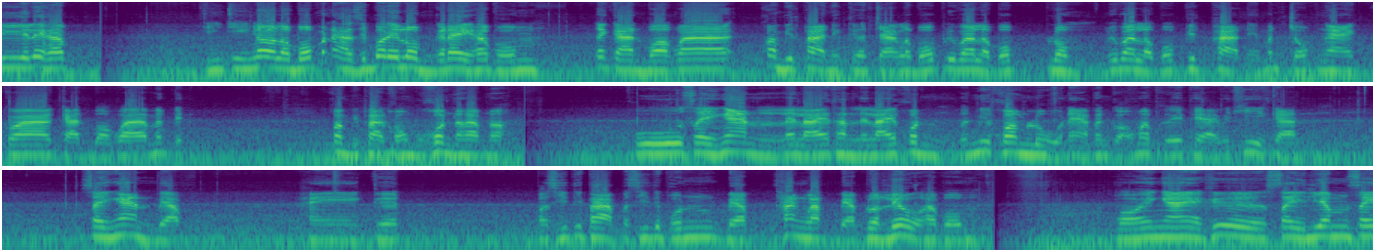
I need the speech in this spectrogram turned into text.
รีเลยครับ จริงๆแล้วระบบมันอาจสิบ่ได้ล่มก็ได้ครับ ผมแต่การบอกว่าความผิดพลาดนี่เกิดจากระบบหรือว่าระบบล่มหรือว่าระบบผิดพลาดเนี่ยมันจบง่ายกว่าการบอกว่ามันเป็นความผิดพลาดของบุคคลนะครับเนาะผู้ใส่งานหลายๆท่านหลาย ๆ คนมันมีความรู้แน่เพิ่นก็ออกมาเผยแพร่วิธีการ ใส่งานแบบให้เกิดประสิทธิภาพประสิทธิผลแบบทางลัดแบบรวดเร็วครับผมบอกง่ายๆคือใส่เหลี่ยมใส่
